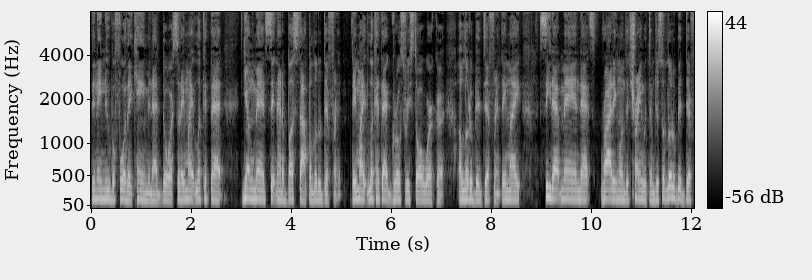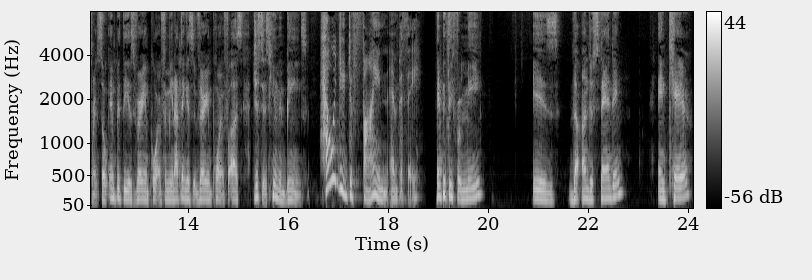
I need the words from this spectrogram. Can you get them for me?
than they knew before they came in that door. So they might look at that young man sitting at a bus stop a little different. They might look at that grocery store worker a little bit different. They might see that man that's riding on the train with them just a little bit different. So empathy is very important for me. And I think it's very important for us just as human beings. How would you define empathy? Empathy for me is the understanding and care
